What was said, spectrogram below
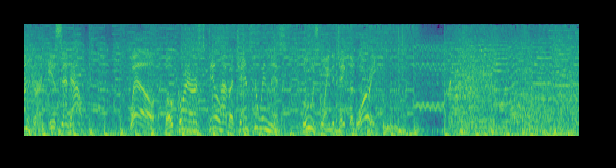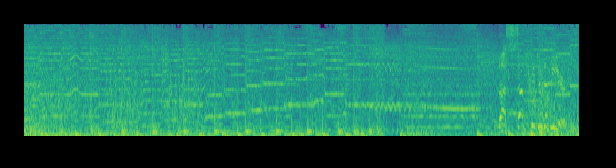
Sunkern is sent out. Well, both corners still have a chance to win this. Who's going to take the glory? The substitute appears.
